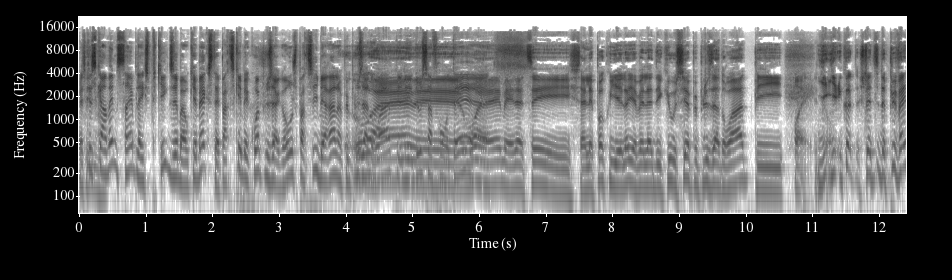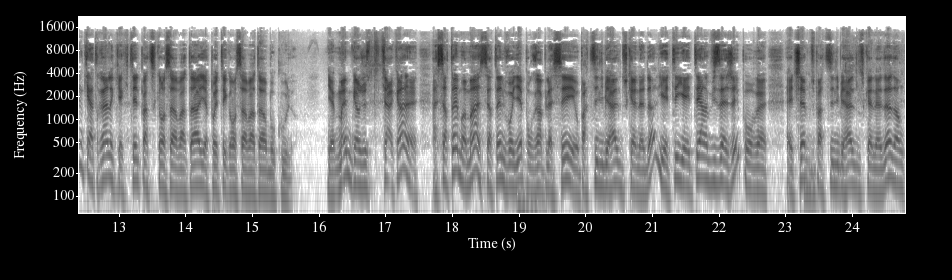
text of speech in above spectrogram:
Est-ce que c'est quand même simple à expliquer que dire ben, au Québec c'était Parti québécois plus à gauche, Parti libéral un peu plus à droite, et les deux s'affrontaient. Ouais, mais là tu sais, à l'époque où il est là, il y avait la DQ aussi un peu plus à droite, puis écoute, je te dis depuis 24 ans qu'il a quitté le Parti conservateur, il a pas été conservateur beaucoup là. Il y a même quand, juste, quand à certains moments, certains le voyaient pour remplacer au Parti libéral du Canada. Il a été, il a été envisagé pour euh, être chef du Parti libéral du Canada. Donc,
